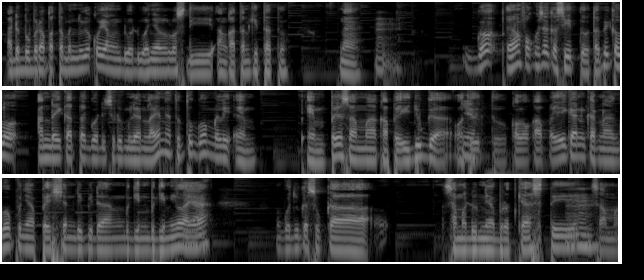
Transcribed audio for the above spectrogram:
Ada beberapa temen juga kok yang dua-duanya lolos di angkatan kita tuh. Hmm. Gue emang fokusnya ke situ. Tapi kalau andai kata gue disuruh pilihan lain ya tentu gue milih M MP sama KPI juga waktu Iya. itu. Kalau KPI kan karena gue punya passion di bidang begini-beginilah Iya. ya. Gue juga suka sama dunia broadcasting Hmm. sama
